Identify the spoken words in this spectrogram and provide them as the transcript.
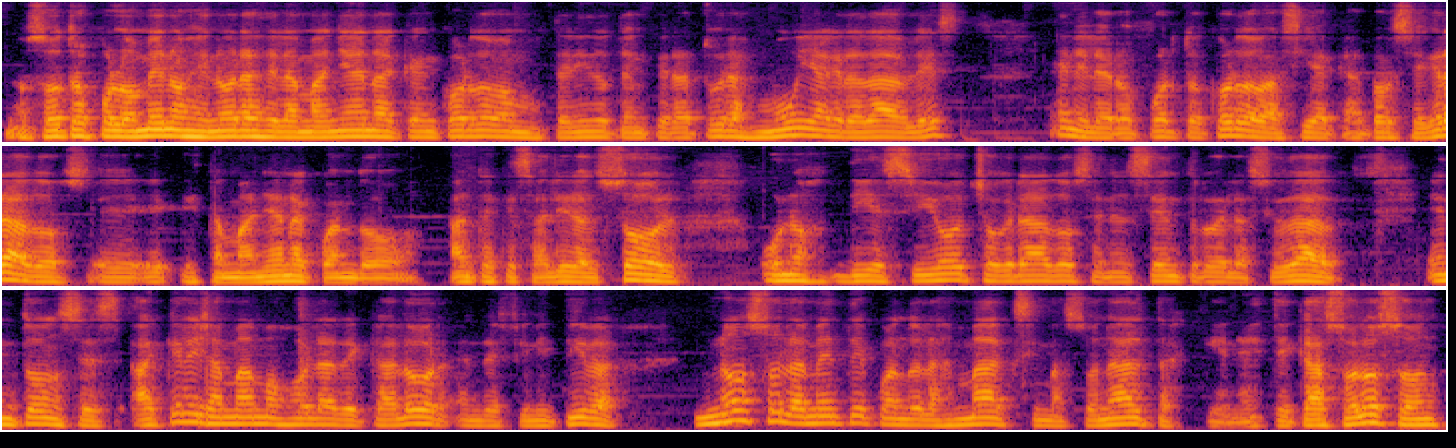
Nosotros por lo menos en horas de la mañana acá en Córdoba hemos tenido temperaturas muy agradables. En el aeropuerto de Córdoba hacía 14 grados eh, esta mañana cuando antes que saliera el sol, unos 18 grados en el centro de la ciudad. Entonces, ¿a qué le llamamos ola de calor? En definitiva, no solamente cuando las máximas son altas, que en este caso lo son,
